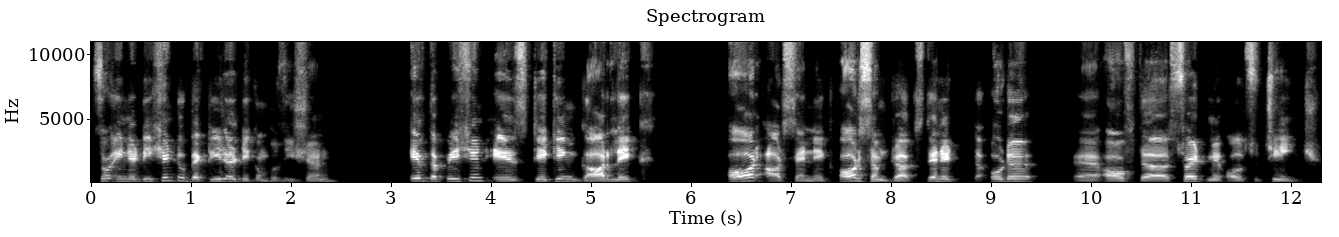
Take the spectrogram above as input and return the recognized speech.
So in addition to bacterial decomposition, if the patient is taking garlic or arsenic or some drugs, then it the odor uh, of the sweat may also change.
